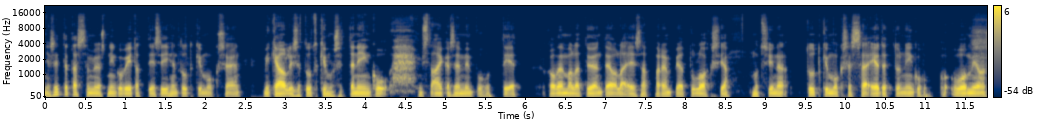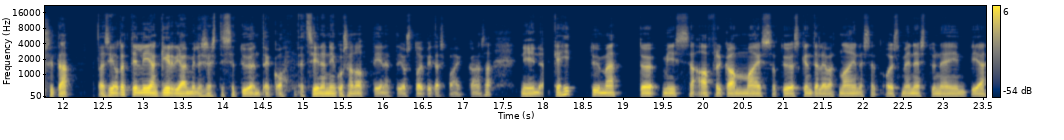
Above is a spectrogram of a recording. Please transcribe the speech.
ja sitten tässä myös niin kuin viitattiin siihen tutkimukseen, mikä oli se tutkimus, että niin kuin, mistä aikaisemmin puhuttiin, että kovemmalla työnteolla ei saa parempia tuloksia, mutta siinä tutkimuksessa ei otettu niin kuin huomioon sitä, tai siinä otettiin liian kirjaimellisesti se työnteko. että siinä niin kuin sanottiin, että jos toi pitäisi paikkaansa, niin kehittymä missä Afrikan maissa työskentelevät naiset olisi menestyneimpiä,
